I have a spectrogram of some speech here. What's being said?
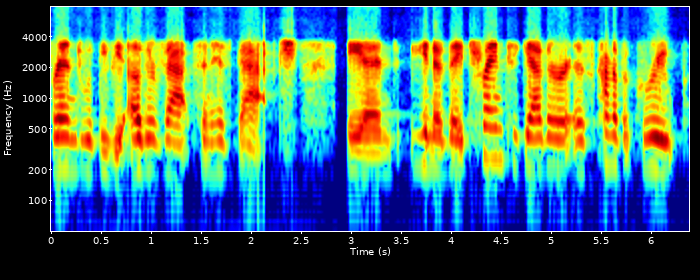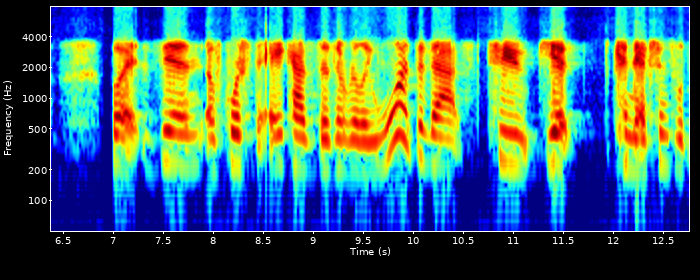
friend would be the other vats in his batch. And, you know, they train together as kind of a group but then, of course, the ACAS doesn't really want the VATs to get connections with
